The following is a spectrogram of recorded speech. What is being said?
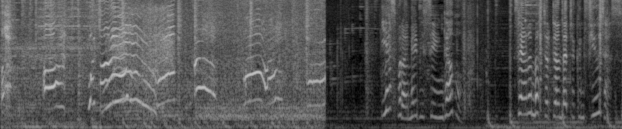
Ah! Ah! Watch ah! Ah! Yes, but I may be seeing double. Xana must have done that to confuse us.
